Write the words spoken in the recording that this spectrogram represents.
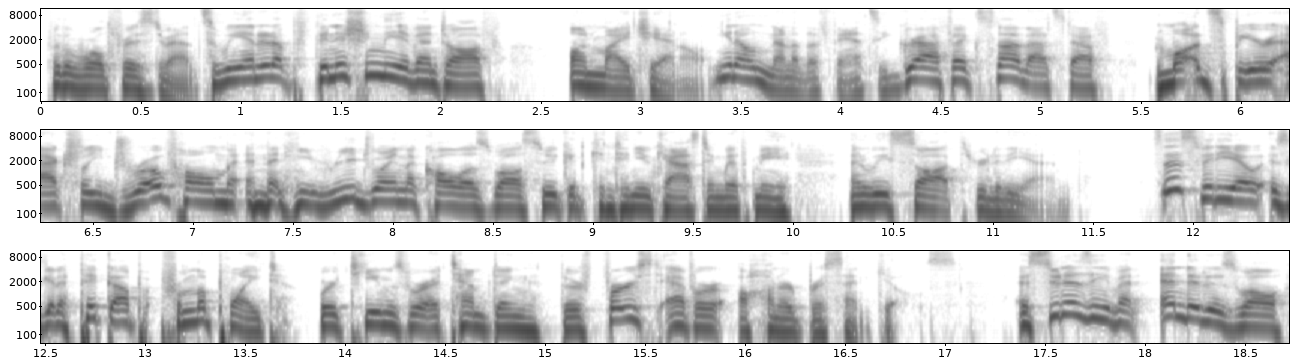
for the world first event. So we ended up finishing the event off on my channel. You know, none of the fancy graphics, none of that stuff. Mod Spear actually drove home and then he rejoined the call as well so he could continue casting with me and we saw it through to the end. So this video is going to pick up from the point where teams were attempting their first ever 100% kills. As soon as the event ended as well,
